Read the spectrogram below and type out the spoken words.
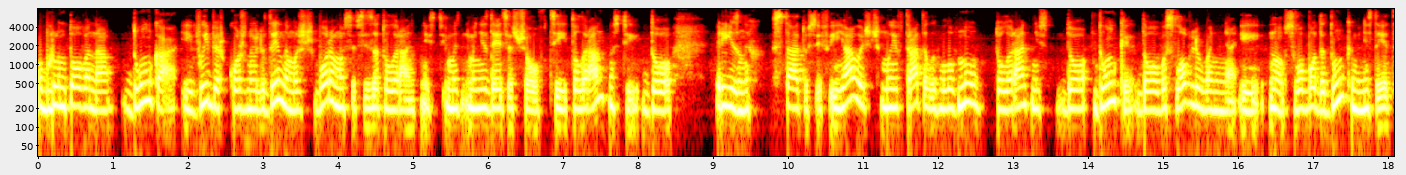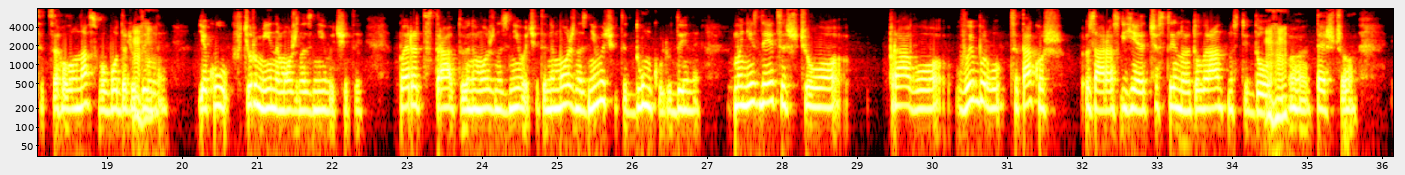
обґрунтована думка і вибір кожної людини. Ми ж боремося всі за толерантність. І мені здається, що в цій толерантності до різних статусів і явищ ми втратили головну толерантність до думки, до висловлювання і ну, свобода думки. Мені здається, це головна свобода людини. Uh-huh яку в тюрмі не можна знівечити. перед стратою не можна знівечити, не можна знівечити думку людини. Мені здається, що право вибору це також зараз є частиною толерантності до uh те, що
